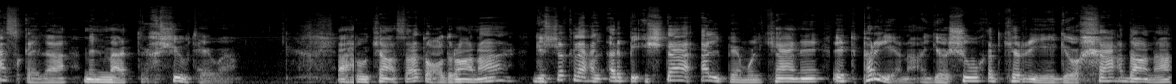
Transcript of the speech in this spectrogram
أسقلا من مات خشوتيوا أهرو كاسة عدرانا قشقلة على الأربي إشتاء ألبي ملكانة اتبرينا جو شوقة كرية جو خاعدانا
